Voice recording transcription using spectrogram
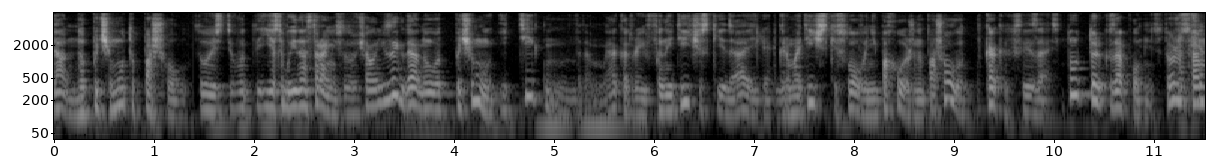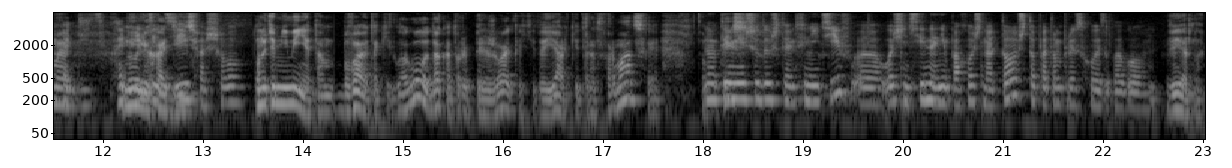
да, но почему-то пошел. То есть, вот если бы иностранец изучал язык, да, ну вот почему идти, там, да, который фонетически, да, или грамматически слово не похоже на пошел, вот как их связать? Ну, только запомнить. То же Вообще самое. Ходить, ходить, ну, или идти, ходить. Пошел. Но тем не менее, там бывают такие глаголы, да, которые переживают какие-то яркие трансформации. Ну, вот ты имеешь в виду, что инфинитив э, очень сильно не похож на то, что потом происходит с глаголом. Верно.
